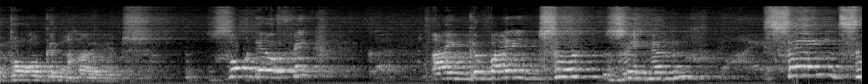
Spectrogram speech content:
Geborgenheit. So der Fick, Eingeweihte singen, sing, sing.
